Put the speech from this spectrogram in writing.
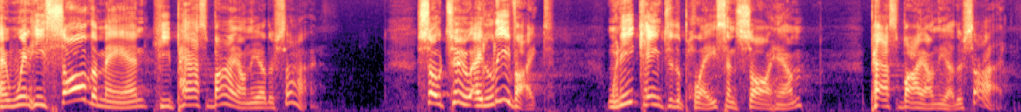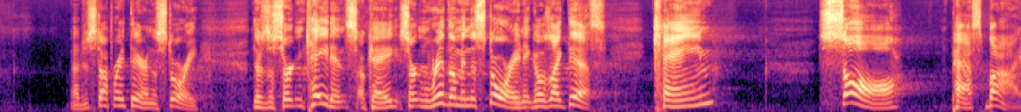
And when he saw the man, he passed by on the other side. So, too, a Levite, when he came to the place and saw him, passed by on the other side. Now, just stop right there in the story. There's a certain cadence, okay, certain rhythm in the story, and it goes like this came, saw, passed by.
